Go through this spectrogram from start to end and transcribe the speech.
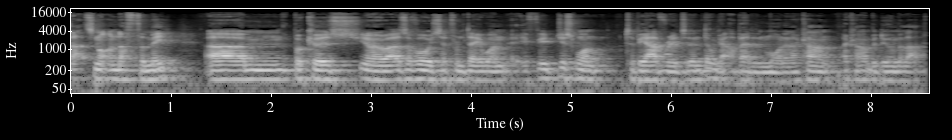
that's not enough for me. Um, because you know, as I've always said from day one, if you just want to be average, then don't get out of bed in the morning. I can't, I can't be doing with that.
